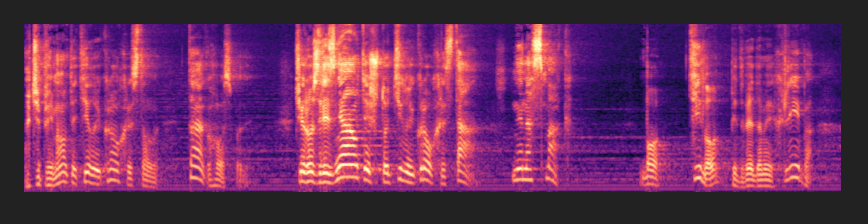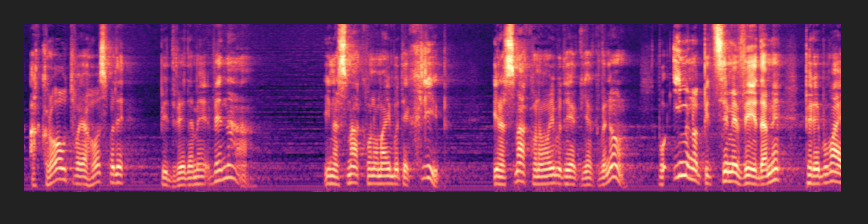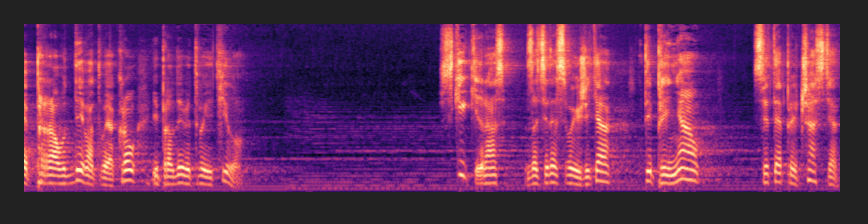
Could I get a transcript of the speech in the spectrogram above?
А чи приймав ти тіло і кров Христове? Так, Господи. Чи розрізняв ти, що тіло і кров Христа не на смак? Бо тіло під видами хліба, а кров Твоя, Господи, під видами вина. І на смак воно має бути хліб, і на смак воно має бути як, як вино. Бо іменно під цими видами перебуває правдива твоя кров і правдиве твоє тіло. Скільки раз за ціле своє життя ти прийняв святе причастя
